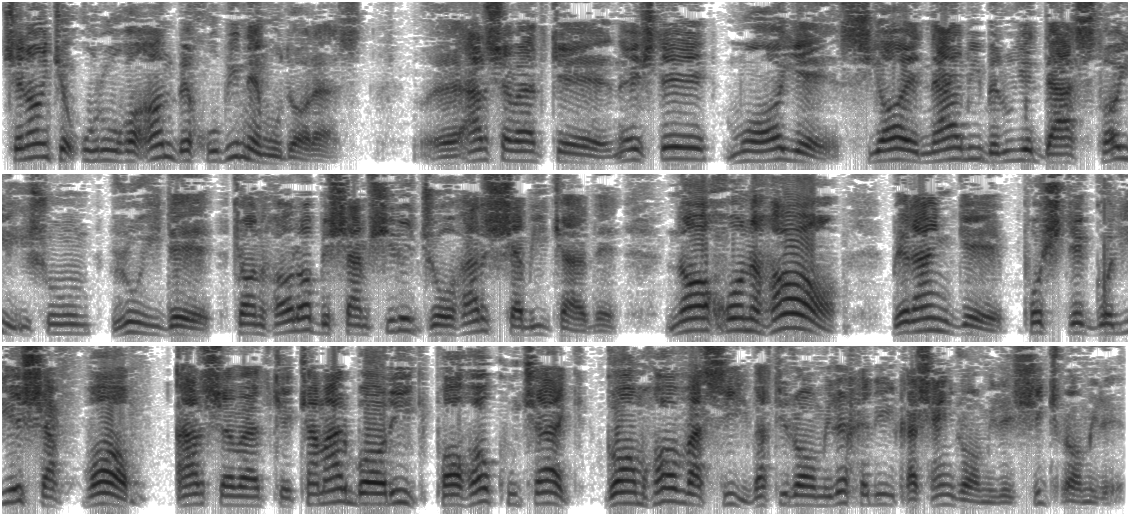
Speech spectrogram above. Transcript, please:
چنان که عروق آن به خوبی نمودار است. عرض شود که نوشته موهای سیاه نرمی به روی دستهای ایشون رویده که آنها را به شمشیر جوهر شبیه کرده. ناخونها به رنگ پشت گلی شفاف عرض شود که کمر باریک پاها کوچک گامها وسیع وقتی را میره خیلی قشنگ را میره شیک را میره.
